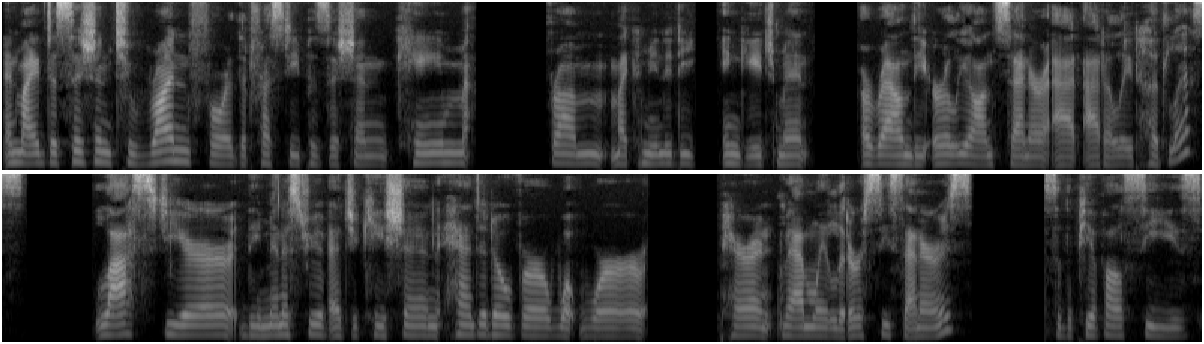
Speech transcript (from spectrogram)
and my decision to run for the trustee position came from my community engagement around the Early On Center at Adelaide Hoodless. Last year, the Ministry of Education handed over what were parent family literacy centers, so the PFLCs,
